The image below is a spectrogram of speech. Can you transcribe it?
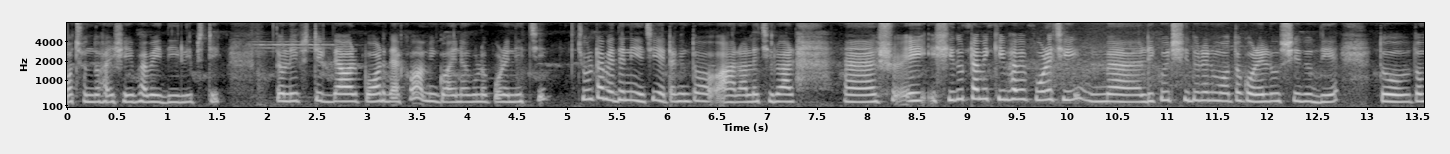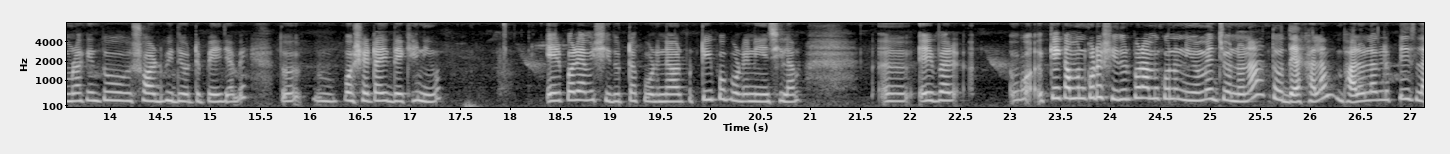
পছন্দ হয় সেইভাবেই দিই লিপস্টিক তো লিপস্টিক দেওয়ার পর দেখো, আমি গয়নাগুলো পরে নিচ্ছি। চুলটা বেঁধে নিয়েছি, এটা কিন্তু আড়ালে ছিল। আর এই সিঁদুরটা আমি কীভাবে পরেছি লিকুইড সিঁদুরের মতো করে লুজ সিঁদুর দিয়ে, তো তোমরা কিন্তু শর্ট ভিডিওতে পেয়ে যাবে। তো সেটাই দেখে নিও। এরপরে আমি সিঁদুরটা পরে নেওয়ার পর টিপও পরে নিয়েছিলাম। এইবার কে কেমন করে সিঁদুর পরে আমি কোনো নিয়মের জন্য না, তো দেখালাম। ভালো লাগলে প্লিজ লাইক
